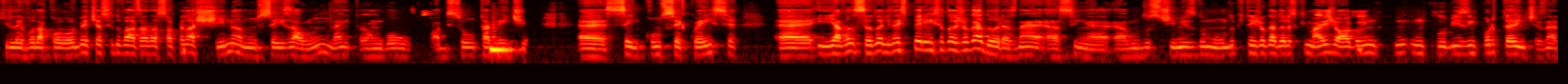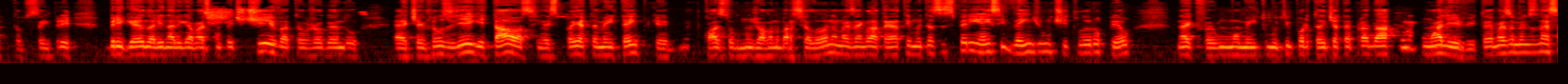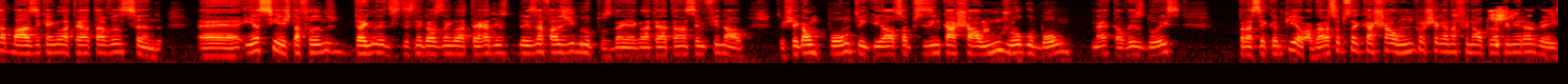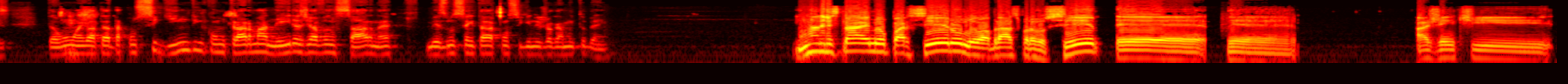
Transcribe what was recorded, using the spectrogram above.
que levou da Colômbia tinha sido vazada só pela China, num 6 a 1 né? Então é um gol absolutamente é, sem consequência. É, e avançando ali na experiência das jogadoras, né? Assim, é, é, um dos times do mundo que tem jogadoras que mais jogam em, em, em clubes importantes, né? Estão sempre brigando ali na liga mais competitiva, estão jogando é, Champions League e tal. Assim, a Espanha também tem, porque quase todo mundo joga no Barcelona, mas a Inglaterra tem muitas experiência e vem de um título europeu, né? Que foi um momento muito importante até para dar um alívio. Então é mais ou menos nessa base que a Inglaterra está avançando. É, e assim, a gente está falando da, desse negócio da Inglaterra desde, desde, a fase de grupos, né? a Inglaterra está na semifinal. Então chega um ponto em que ela só precisa encaixar um jogo bom, né? Talvez dois, para ser campeão. Agora só precisa encaixar um para chegar na final pela primeira vez. Então a Inglaterra está conseguindo encontrar maneiras de avançar, né? Mesmo sem estar tá conseguindo jogar muito bem. Stein, meu parceiro, meu abraço para você. É, é, a gente,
